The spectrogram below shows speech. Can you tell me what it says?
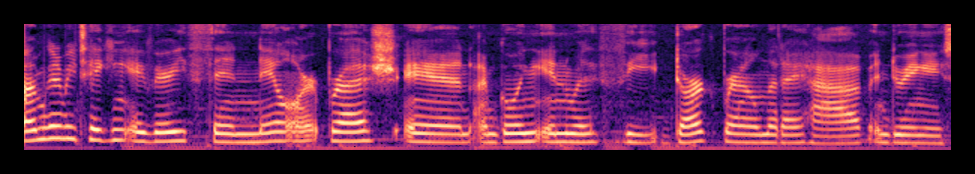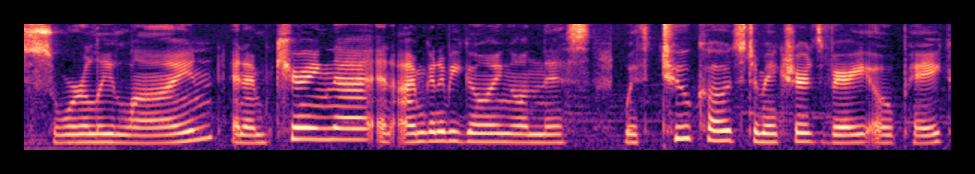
I'm going to be taking a very thin nail art brush and I'm going in with the dark brown that I have and doing a swirly line and I'm curing that and I'm going to be going on this with two coats to make sure it's very opaque.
